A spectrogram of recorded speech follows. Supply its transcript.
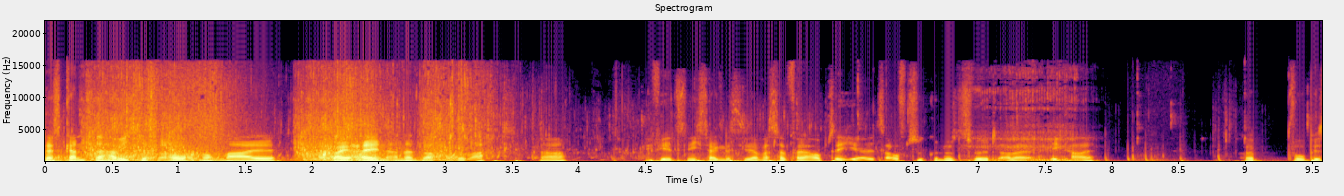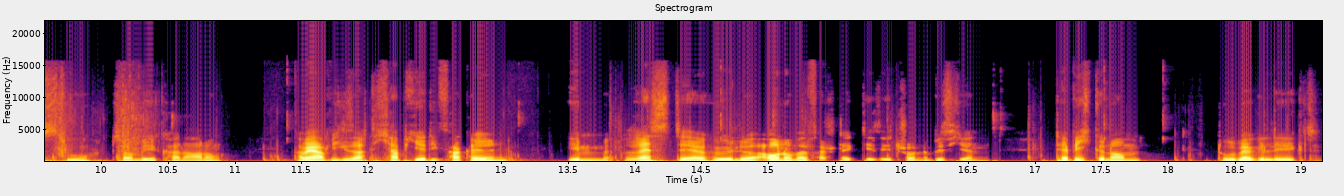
Das Ganze habe ich jetzt auch nochmal bei allen anderen Sachen gemacht. Ja. Ich will jetzt nicht sagen, dass dieser Wasserfall hauptsächlich als Aufzug genutzt wird, aber egal. Upp, wo bist du, Zombie? Keine Ahnung. Aber ja, wie gesagt, ich habe hier die Fackeln im Rest der Höhle auch nochmal versteckt. Ihr seht schon ein bisschen Teppich genommen, drüber gelegt.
